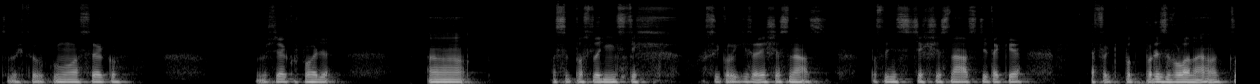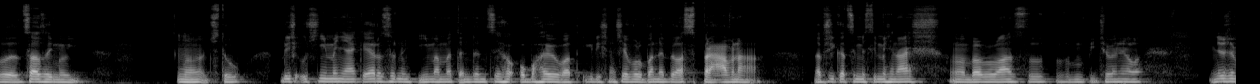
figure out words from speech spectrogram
co bych to komu asi jako, myslím, jako v pohodě. Uh, asi poslední z těch, asi kolik je 16, poslední z těch 16, tak je efekt podpory zvoleného, to je docela zajímavý. No, čtu. Když učiníme nějaké rozhodnutí, máme tendenci ho obhajovat, i když naše volba nebyla správná. Například si myslíme, že náš, no, blablabla, píčoviny, ale že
